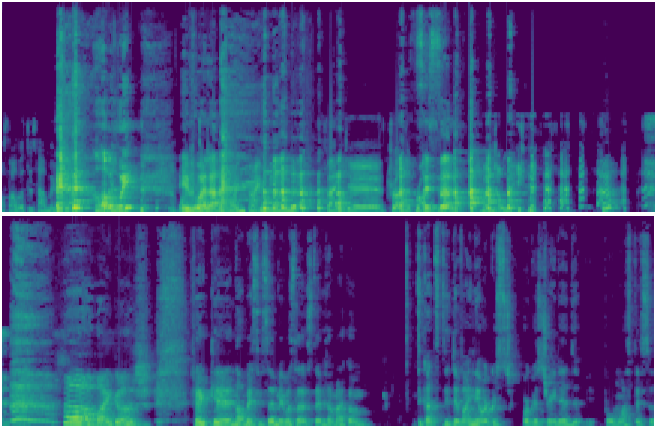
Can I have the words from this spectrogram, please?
on s'en va tous à la même place. Ah oui? Et voilà. Fait que trust the process. C'est ça. Bonne journée. oh my gosh. Fait que non, mais c'est ça. Mais moi, c'était vraiment comme sais, quand tu dis divinely orchestrated, pour moi, c'était ça.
